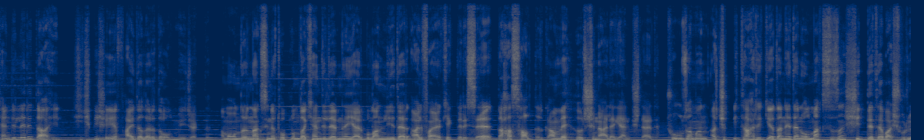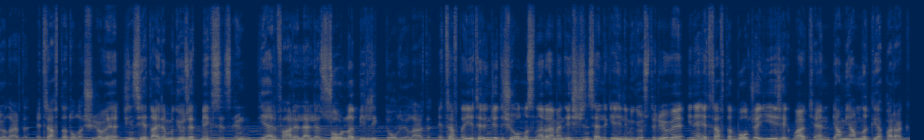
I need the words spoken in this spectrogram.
kendileri dahil hiçbir şeye faydaları da olmayacaktı. Ama onların aksine toplumda kendilerine yer bulan lider alfa erkekler ise daha saldırgan ve hırçın hale gelmişlerdi. Çoğu zaman açık bir tahrik ya da neden olmaksızın şiddete başvuruyorlardı. Etrafta dolaşıyor ve cinsiyet ayrımı gözetmeksizin diğer farelerle zorla birlikte oluyorlardı. Etrafta yeterince dişi olmasına rağmen eşcinsellik eğilimi gösteriyor ve yine etrafta bolca yiyecek varken yamyamlık yaparak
